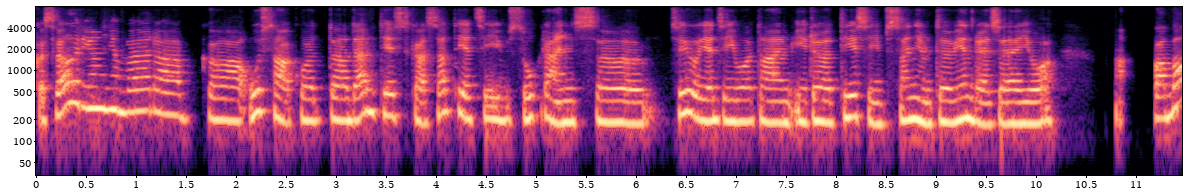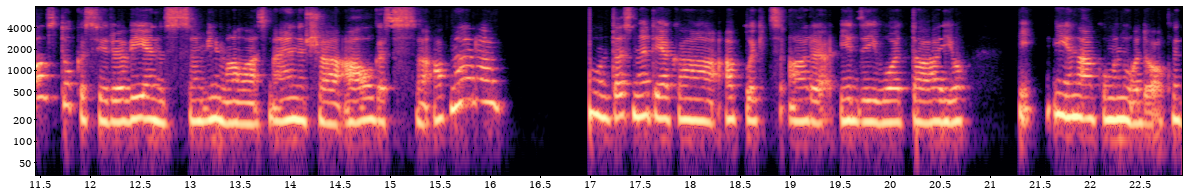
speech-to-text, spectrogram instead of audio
Kas vēl ir jāņem vērā, ka uzsākot darba tiesiskās attiecības, Ukraiņas civiliedzīvotājiem ir tiesības saņemt vienreizējo pabalstu, kas ir vienas minimālās mēneša algas apmērā, un tas netiek aplikts ar iedzīvotāju ienākuma nodokli.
